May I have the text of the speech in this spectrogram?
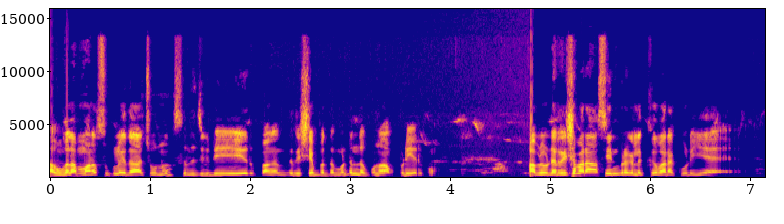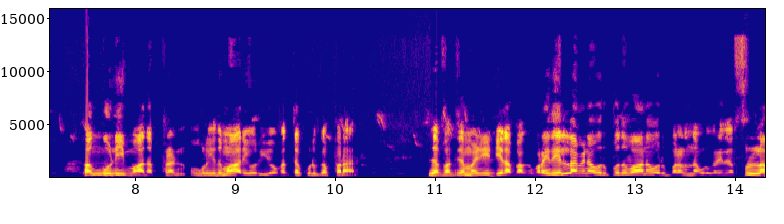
அவங்களாம் மனசுக்குள்ள ஏதாச்சும் ஒன்று சிந்திச்சுக்கிட்டே இருப்பாங்க. இந்த ரிஷபத்தை மட்டும் இந்த குணம் அப்படியே இருக்கும். அப்படியோட ரிஷபராசி என்பவர்களுக்கு வரக்கூடிய பங்குனி மாதப்பரன் உங்களுக்கு இது மாதிரி ஒரு யோகத்தை கொடுக்க போறார். இதை பத்தி நம்ம டீட்டெயிலாக பார்க்க போறோம். இது எல்லாமே நான் ஒரு பொதுவான ஒரு பலன் தான் கொடுக்குறேன். இதை ஃபுல்லா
